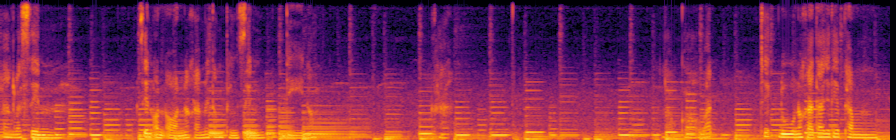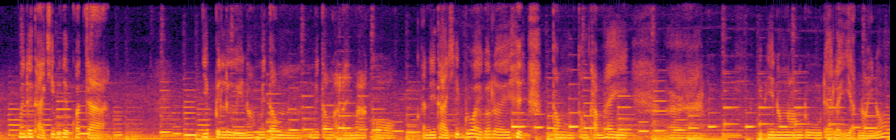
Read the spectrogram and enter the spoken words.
ข้างละเซนเส้นอ่อนๆนะคะ ไม่ต้องถึงเส้นดีเนาะค่ะเราก็วัดเช็คดูนะคะ ถ้าจะเทพทำไม่ได้ถ่ายคลิปเทพก็จะเย็บไปเลยเนาะไม่ต้องไม่ต้องอะไรมากก็ อันนี้ถ่ายคลิปด้วยก็เลยต้องต้องทำให้ พี่ๆน้องๆดูได้ละเอียดหน่อยเนาะ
